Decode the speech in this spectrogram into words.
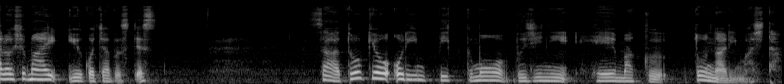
ハローシュマイゆうこチャブスです。さあ東京オリンピックも無事に閉幕となりました。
